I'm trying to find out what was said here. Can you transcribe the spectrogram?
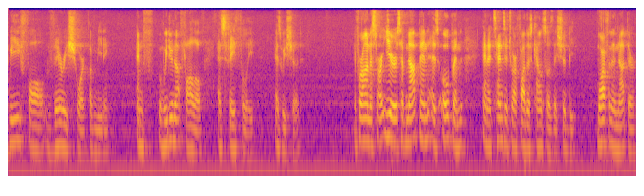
we fall very short of meeting, and we do not follow as faithfully as we should. If we're honest, our ears have not been as open and attentive to our Father's counsel as they should be. More often than not, they're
